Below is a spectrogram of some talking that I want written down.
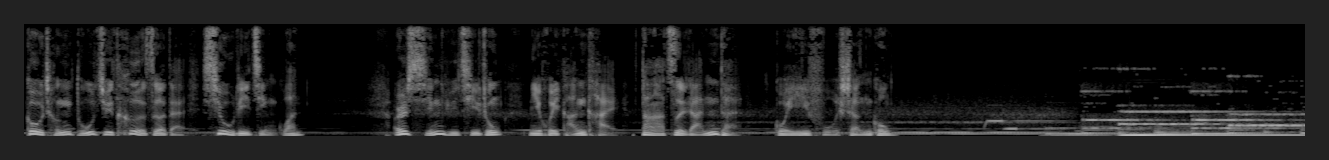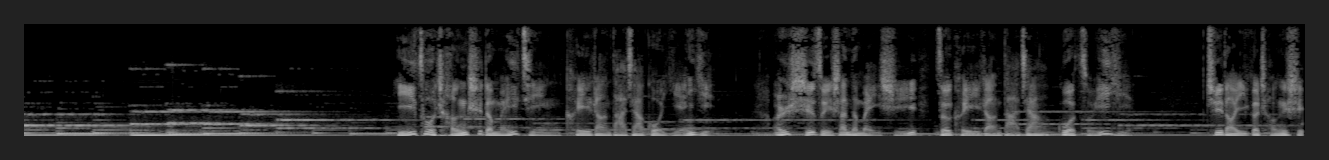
构成独具特色的秀丽景观，而行于其中，你会感慨大自然的鬼斧神工。一座城市的美景可以让大家过眼瘾，而石嘴山的美食则可以让大家过嘴瘾。去到一个城市，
